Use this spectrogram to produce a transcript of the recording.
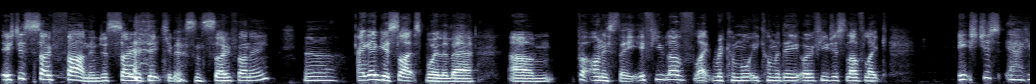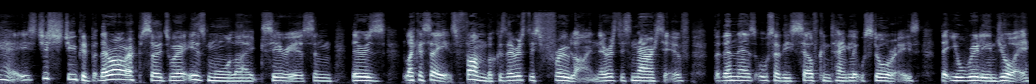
it's just so fun and just so ridiculous and so funny. Yeah. i gave you a slight spoiler there um but honestly if you love like rick and morty comedy or if you just love like it's just yeah, yeah it's just stupid but there are episodes where it is more like serious and there is like i say it's fun because there is this through line there is this narrative but then there's also these self-contained little stories that you'll really enjoy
